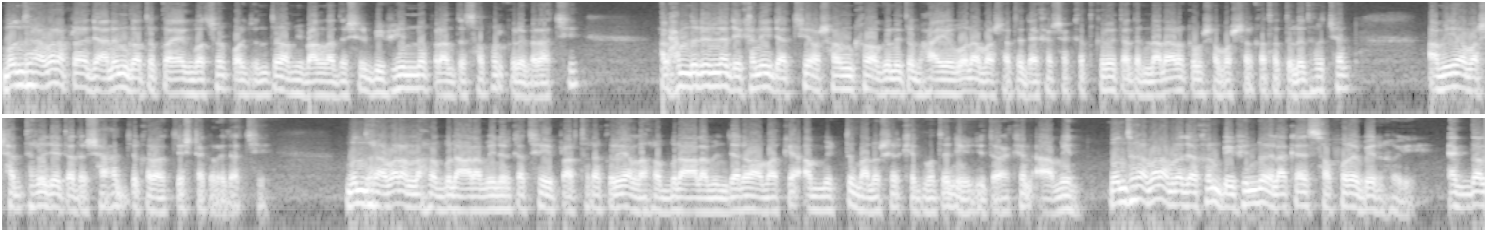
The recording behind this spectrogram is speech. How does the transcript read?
বন্ধুরা, আমার আপনারা জানেন, গত কয়েক বছর পর্যন্ত আমি বাংলাদেশের বিভিন্ন প্রান্তে সফর করে বেড়াচ্ছি। আলহামদুলিল্লাহ, যেখানেই যাচ্ছি, অসংখ্য অগণিত ভাই বোন আমার সাথে দেখা সাক্ষাৎ করে তাদের নানা রকম সমস্যার কথা তুলে ধরছেন। আমিও আমার সাধ্য অনুযায়ী তাদের সাহায্য করার চেষ্টা করে যাচ্ছি। বন্ধুরা, আমার আল্লাহ রব্বুল্লাহ আলমিনের কাছে এই প্রার্থনা করি, আল্লাহ রব্বুল্লাহ আলমিন যেন আমাকে আমৃত্যু মানুষের খেদমতে নিয়োজিত রাখেন, আমিন। বন্ধুরা, আমার, আমরা যখন বিভিন্ন এলাকায় সফরে বের হই, একদল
